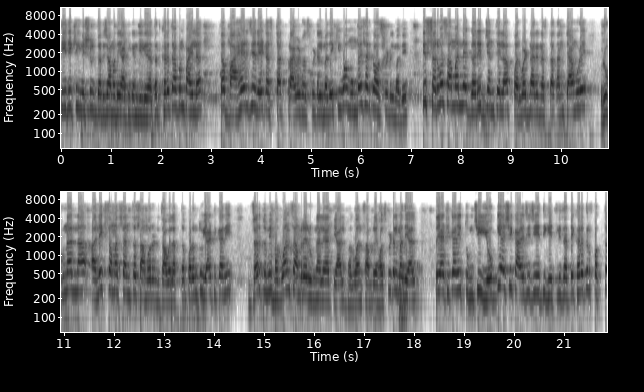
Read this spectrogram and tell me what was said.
ती देखील निशुल्क दर्जामध्ये या ठिकाणी दिली जातात. खरं तर आपण पाहिलं तर बाहेर जे रेट असतात प्रायव्हेट हॉस्पिटलमध्ये किंवा मुंबईसारख्या हॉस्पिटलमध्ये ते सर्वसामान्य गरीब जनतेला परवडणारे नसतात आणि त्यामुळे रुग्णांना अनेक समस्यांचं सामोरं जावं लागतं. परंतु या ठिकाणी जर तुम्ही भगवान सांबरे रुग्णालयात याल भगवान सांबरे हॉस्पिटलमध्ये याल तर या ठिकाणी तुमची योग्य अशी काळजी जी आहे ती घेतली जाते. खरं तर फक्त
